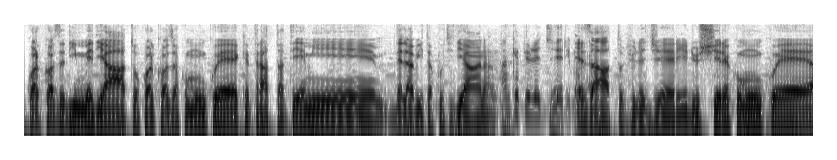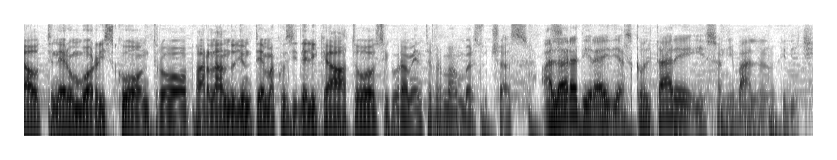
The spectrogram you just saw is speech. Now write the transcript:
qualcosa di immediato, qualcosa comunque che tratta temi della vita quotidiana. Anche più leggeri. Magari. Esatto, più leggeri. Riuscire comunque a ottenere un buon riscontro parlando di un tema così delicato sicuramente per me è un bel successo. Allora sì. direi di ascoltare i sogni ballano, che dici?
